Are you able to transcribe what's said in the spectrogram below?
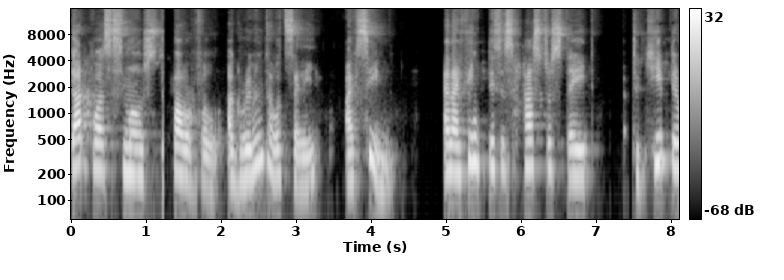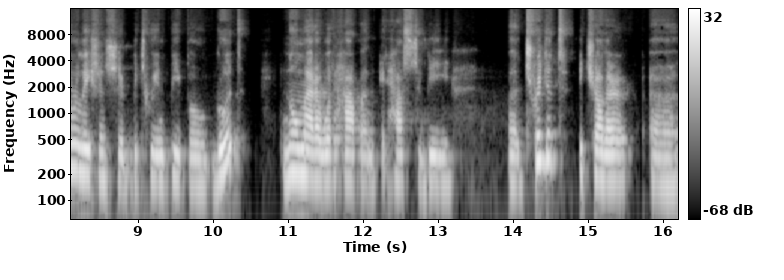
that was most powerful agreement, I would say, I've seen. And I think this is, has to stay to keep the relationship between people good. No matter what happened, it has to be uh, treated each other uh,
